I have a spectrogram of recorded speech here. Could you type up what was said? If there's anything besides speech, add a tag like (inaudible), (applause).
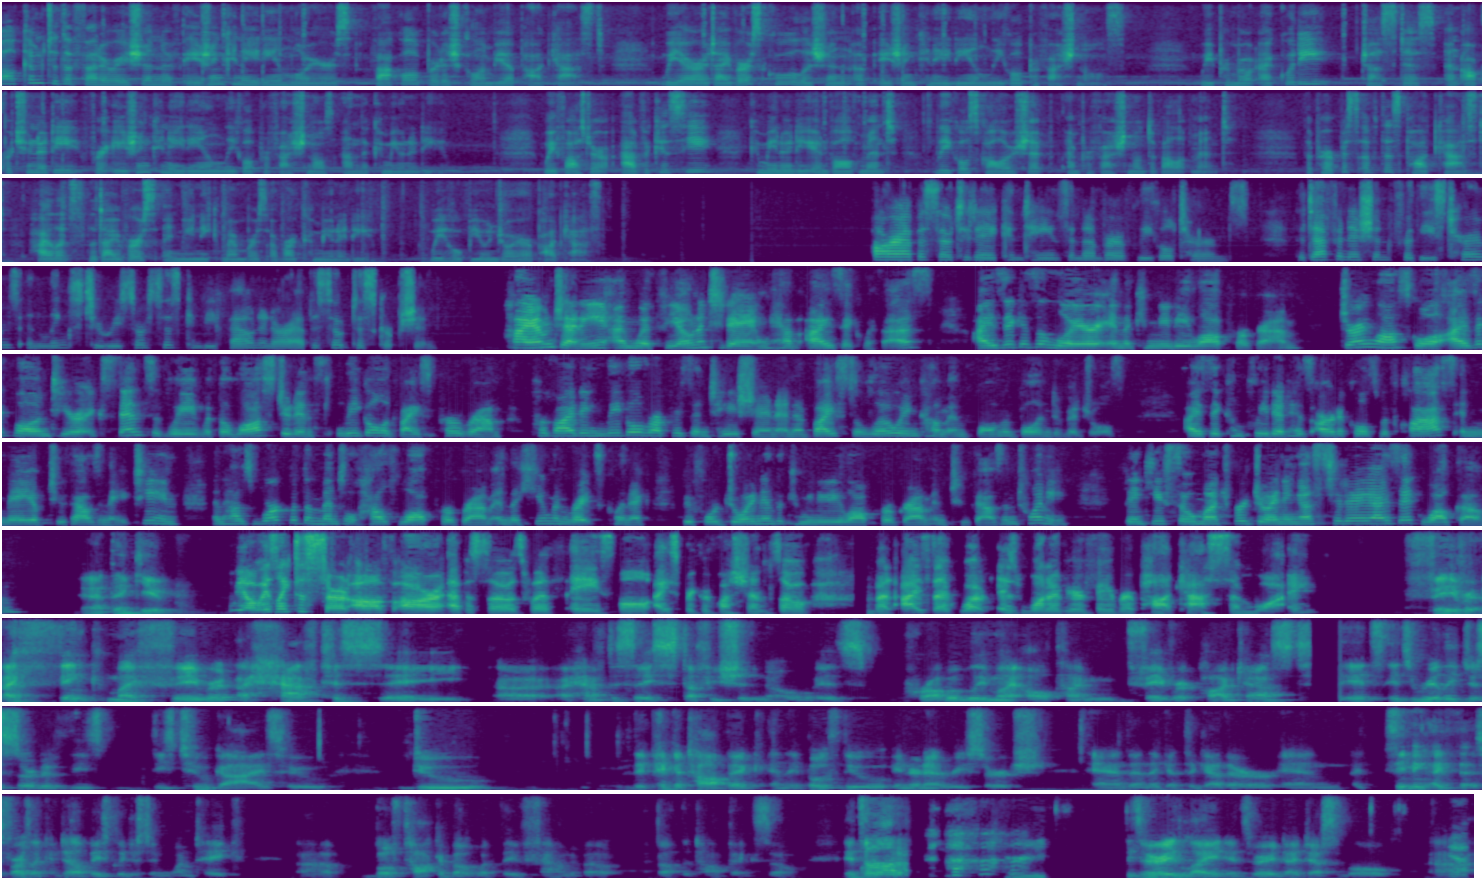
Welcome to the Federation of Asian Canadian Lawyers, FACL British Columbia podcast. We are a diverse coalition of Asian Canadian legal professionals. We promote equity, justice, and opportunity for Asian Canadian legal professionals and the community. We foster advocacy, community involvement, legal scholarship, and professional development. The purpose of this podcast highlights the diverse and unique members of our community. We hope you enjoy our podcast. Our episode today contains a number of legal terms. The definition for these terms and links to resources can be found in our episode description. Hi, I'm Jenny. I'm with Fiona today, and we have Isaac with us. Isaac is a lawyer in the community law program. During law school, Isaac volunteered extensively with the Law Students Legal Advice Program, providing legal representation and advice to low income and vulnerable individuals. Isaac completed his articles with class in May of 2018 and has worked with the mental health law program in the Human Rights Clinic before joining the community law program in 2020. Thank you so much for joining us today, Isaac. Welcome. Yeah, thank you. We always like to start off our episodes with a small icebreaker question. So, but Isaac, what is one of your favorite podcasts and why? Favorite, I think my favorite, I have to say, uh, I have to say, Stuff You Should Know is probably my all-time favorite podcast. It's it's really just sort of these these two guys who do they pick a topic and they both do internet research and then they get together and seeming as far as I can tell, basically just in one take, uh, both talk about what they've found about about the topic. So it's a lot of (laughs) very, it's very light, it's very digestible. Uh, yeah.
